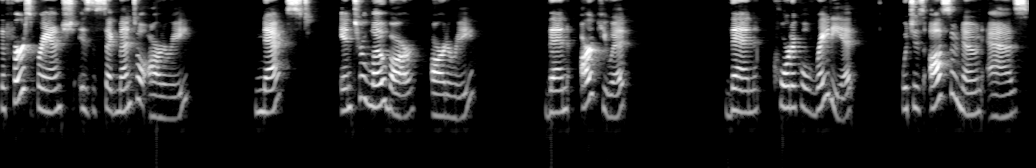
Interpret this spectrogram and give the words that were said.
The first branch is the segmental artery, next interlobar artery, then arcuate, then cortical radiate, which is also known as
